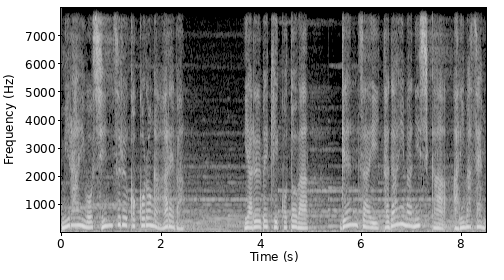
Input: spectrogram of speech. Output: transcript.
未来を信ずる心があればやるべきことは現在ただいまにしかありません。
